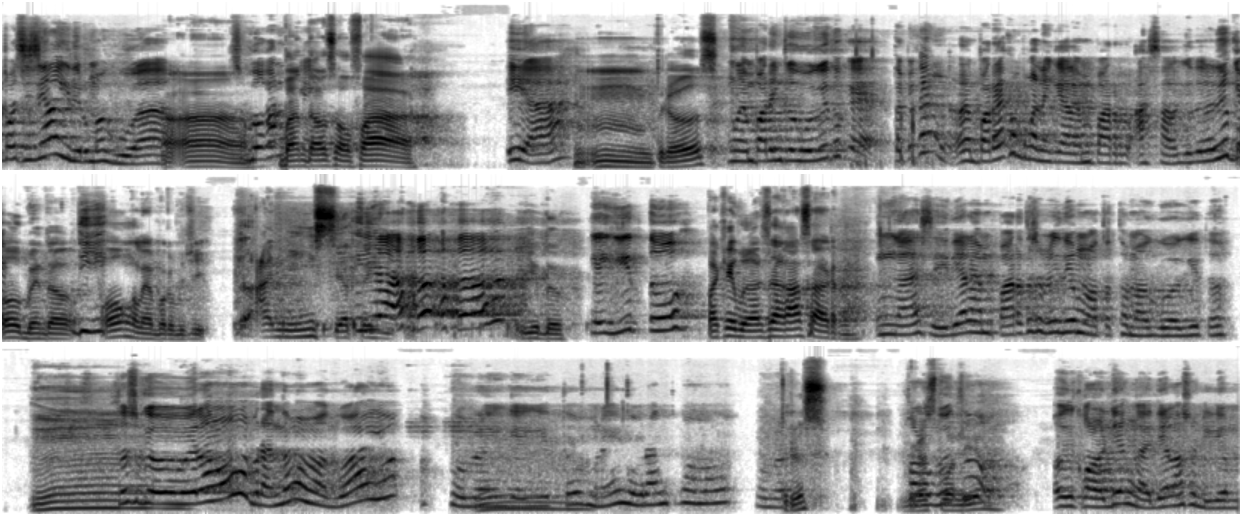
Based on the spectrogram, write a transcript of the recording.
posisinya lagi di rumah gue. Ah, Terus gue kan bantal sofa. Iya Mm-mm, terus ngelemparin ke gue gitu kayak tapi kan lemparnya kan bukan yang kayak lempar asal gitu. Dia kayak oh bantal. di- Oh, ngelempar biji. Anyis ya iya gitu. kayak gitu. Pakai bahasa kasar. Enggak sih dia lempar terus dia melotot sama gue gitu. Hmm. Terus gue bilang mau berantem sama gue ayo. Gue bilang kayak gitu. Mendingan gue berantem sama lo. Terus Kalau gue tuh, oh, kalau dia nggak dia langsung diem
